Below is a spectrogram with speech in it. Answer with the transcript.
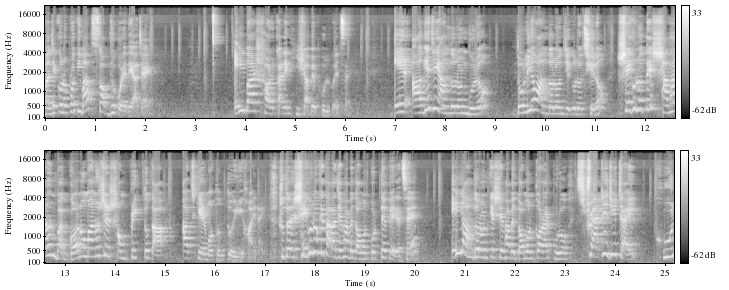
বা যে কোনো প্রতিবাদ স্তব্ধ করে দেয়া যায়। এইবার সরকারের হিসাবে ভুল হয়েছে। এর আগে যে আন্দোলনগুলো, দলীয় আন্দোলন যেগুলো ছিল সেগুলোতে সাধারণ বা গণমানুষের সম্পৃক্ততা আজকের মতন তৈরি হয় নাই। সুতরাং সেগুলোকে তারা যেভাবে দমন করতে পেরেছে, এই আন্দোলনকে সেভাবে দমন করার পুরো স্ট্র্যাটেজিটাই ভুল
